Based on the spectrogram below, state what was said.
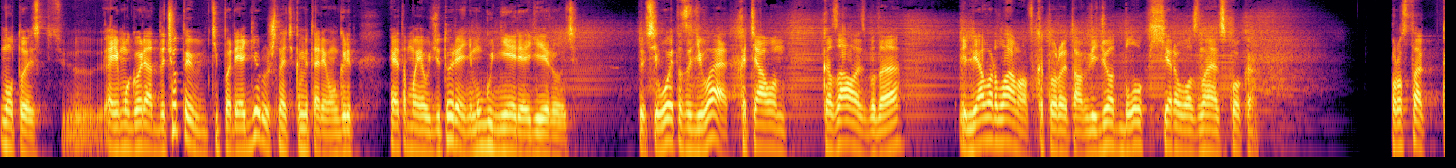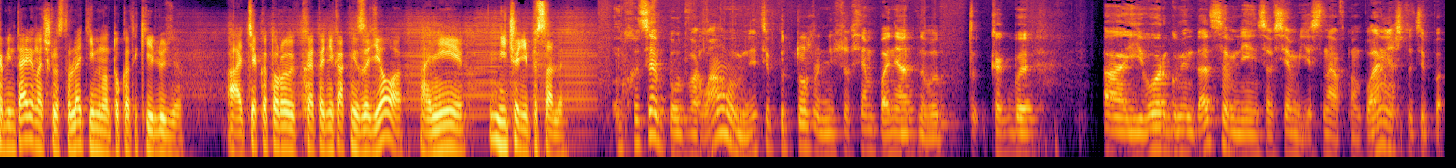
Ну, то есть, э, а ему говорят, да что ты, типа, реагируешь на эти комментарии? Он говорит, это моя аудитория, я не могу не реагировать. То есть его это задевает, хотя он, казалось бы, да, Илья Варламов, который там ведет блог хер его знает сколько. Просто комментарии начали оставлять именно только такие люди. А те, которых это никак не задело, они ничего не писали. Ну, хотя бы вот Варламову мне, типа, тоже не совсем понятно. Вот, как бы, а его аргументация мне не совсем ясна в том плане, что, типа,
